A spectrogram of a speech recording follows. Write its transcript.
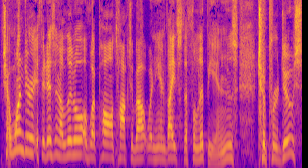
Which I wonder if it isn't a little of what Paul talks about when he invites the Philippians to produce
